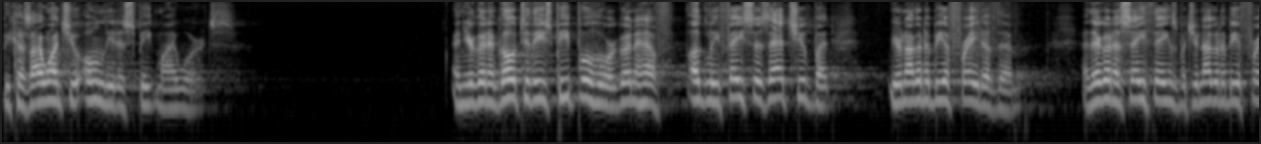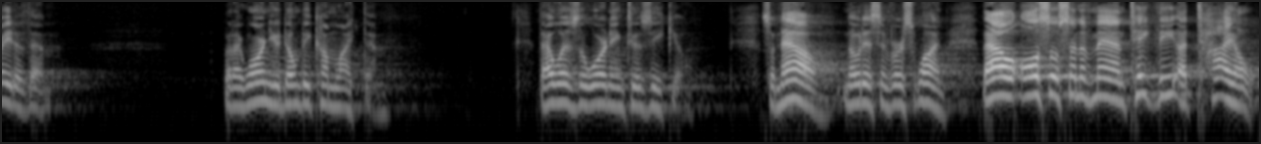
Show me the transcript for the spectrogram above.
Because I want you only to speak my words. And you're going to go to these people who are going to have ugly faces at you, but you're not going to be afraid of them. And they're going to say things, but you're not going to be afraid of them. But I warn you, don't become like them. That was the warning to Ezekiel. So now, notice in verse 1 Thou also, son of man, take thee a tile,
